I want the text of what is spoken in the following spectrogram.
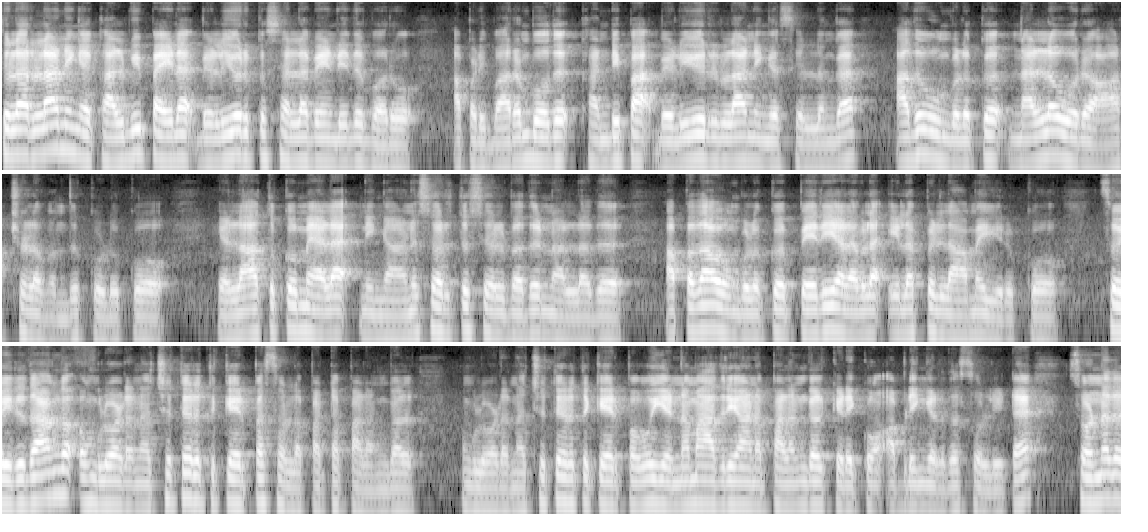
சிலர்லாம் நீங்கள் கல்வி பயில வெளியூருக்கு செல்ல வேண்டியது வரும். அப்படி வரும்போது கண்டிப்பாக வெளியூர்லாம் நீங்கள் செல்லுங்க. அது உங்களுக்கு நல்ல ஒரு ஆற்றலை வந்து கொடுக்கும். எல்லாத்துக்கும் மேலே நீங்கள் அனுசரித்து செல்வது நல்லது. அப்போ தான் உங்களுக்கு பெரிய அளவில் இழப்பு இல்லாமல் இருக்கும் ஸோ இதுதாங்க உங்களோட நட்சத்திரத்துக்கேற்ப சொல்லப்பட்ட பலன்கள். உங்களோட நட்சத்திரத்துக்கு ஏற்பவும் என்ன மாதிரியான பலன்கள் கிடைக்கும் அப்படிங்கிறத சொல்லிட்டேன். சொன்னதை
